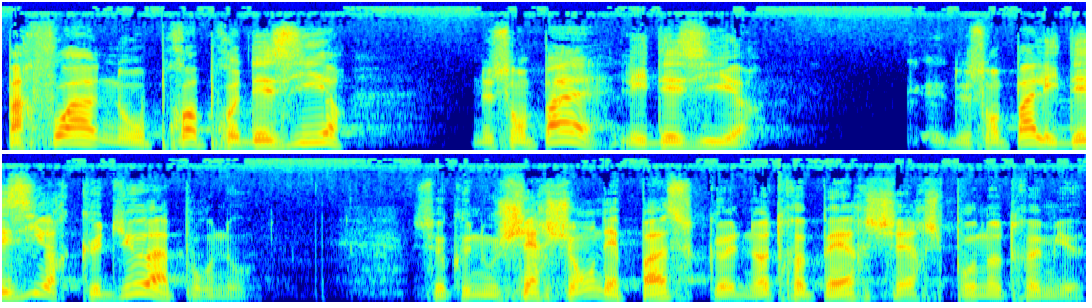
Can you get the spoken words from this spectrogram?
Parfois, nos propres désirs ne sont pas les désirs, ne sont pas les désirs que Dieu a pour nous. Ce que nous cherchons n'est pas ce que notre Père cherche pour notre mieux.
